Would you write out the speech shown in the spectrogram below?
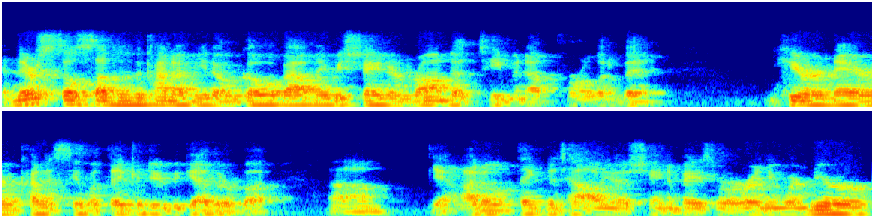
And there's still something to kind of, you know, go about maybe Shane and Ronda teaming up for a little bit here and there and kind of see what they could do together. But um, yeah, I don't think Natalya, Shayna Baszler are anywhere near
